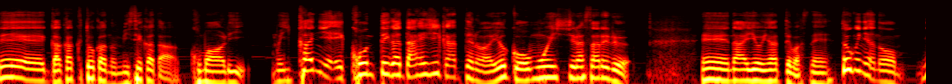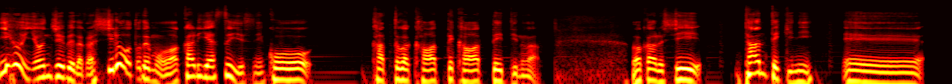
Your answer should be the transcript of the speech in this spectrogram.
で画角とかの見せ方小回りいかに絵コンテが大事かっていうのはよく思い知らされる、えー、内容になってますね。特にあの2分40秒だから素人でも分かりやすいですね。こうカットが変わって変わってっていうのが。分かるし端的にえ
